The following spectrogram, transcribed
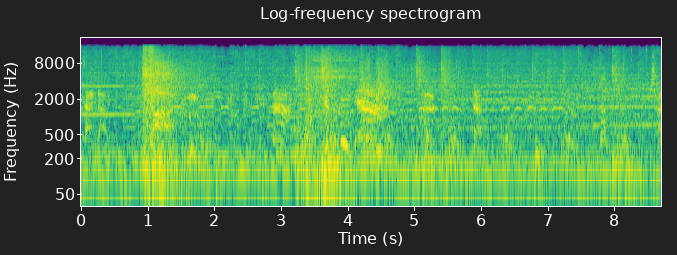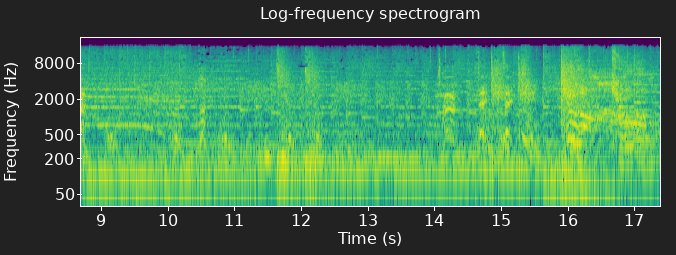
Stand up! Die! KO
